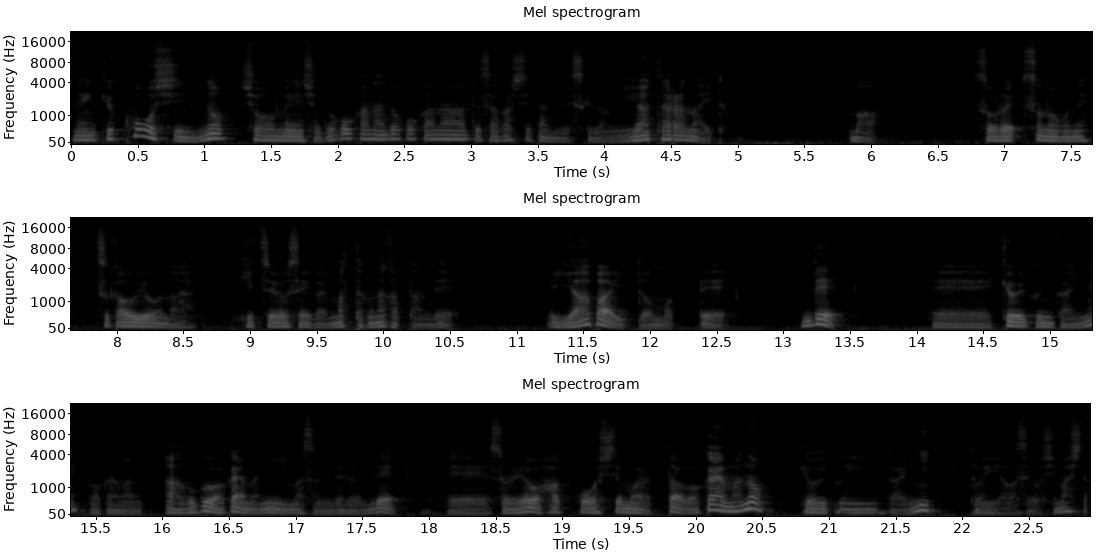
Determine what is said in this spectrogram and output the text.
免許更新の証明書どこかな、どこかなって探してたんですけど、見当たらないと。まあ、それ、その後ね、使うような必要性が全くなかったんで、やばいと思って、で、えー教育委員会にね、和歌山、あ、僕和歌山に今住んでるんで、えーそれを発行してもらった和歌山の教育委員会に問い合わせをしました。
